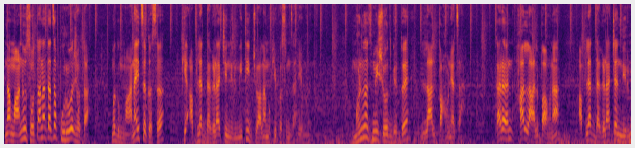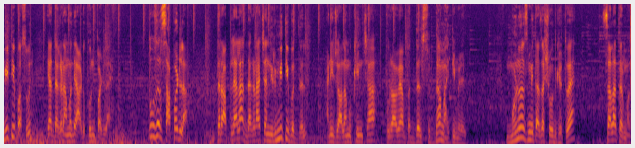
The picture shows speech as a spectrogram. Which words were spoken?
ना माणूस होता ना त्याचा पूर्वज होता. मग मानायचं कसं की आपल्या दगडाची निर्मिती ज्वालामुखीपासून झाली म्हणून? म्हणूनच मी शोध घेतोय लाल पाहुण्याचा. कारण हा लाल पाहुणा आपल्या दगडाच्या निर्मितीपासून या दगडामध्ये अडकून पडला आहे तो जर सापडला तर आपल्याला दगडाच्या निर्मितीबद्दल आणि ज्वालामुखींच्या पुराव्याबद्दल सुद्धा माहिती मिळेल. म्हणूनच मी त्याचा शोध घेतोय. चला तर मग.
